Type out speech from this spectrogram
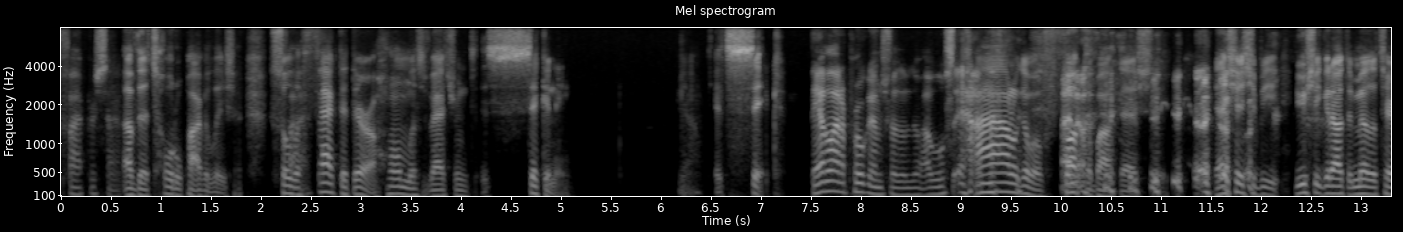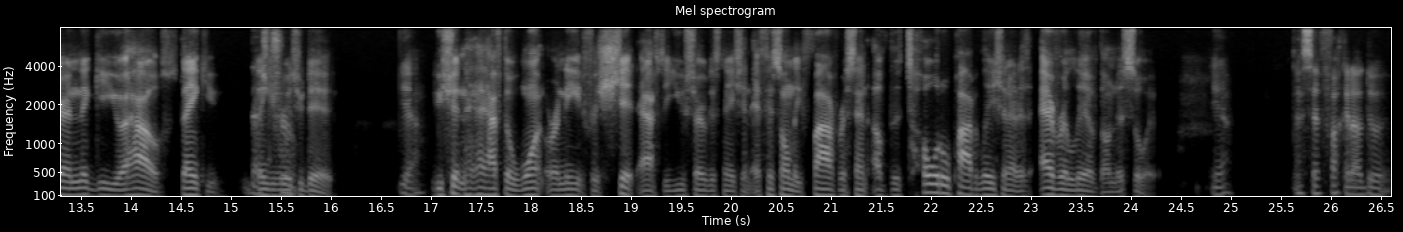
five percent. of the total population. So the fact that there are homeless veterans is sickening. Yeah. it's sick. They have a lot of programs for them, though. I will say. I don't give a fuck about that shit. That shit should be. You should get out the military and they give you a house. Thank you. That's Thank you true. for what you did. yeah, You shouldn't have to want or need for shit after you serve this nation if it's only 5% of the total population that has ever lived on this soil. I said, fuck it, I'll do it.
